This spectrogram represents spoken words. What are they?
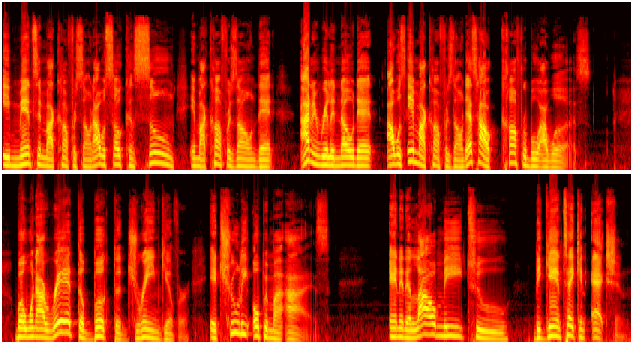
immense in my comfort zone. I was so consumed in my comfort zone that I didn't really know that I was in my comfort zone. That's how comfortable I was. But when I read the book, The Dream Giver, it truly opened my eyes and it allowed me to begin taking action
